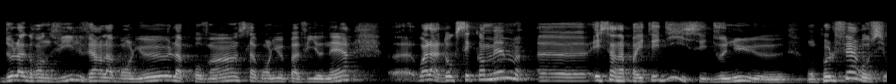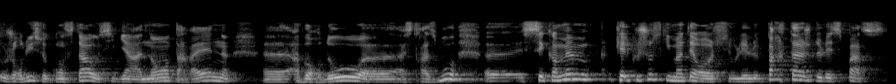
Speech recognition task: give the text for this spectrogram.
de la grande ville vers la banlieue, la province, la banlieue pavillonnaire. Euh, voilà, donc c'est quand même, et ça n'a pas été dit, c'est devenu, on peut le faire aussi aujourd'hui, ce constat, aussi bien à Nantes, à Rennes, à Bordeaux, à Strasbourg, c'est quand même quelque chose qui m'interroge, si vous voulez, le partage de l'espace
